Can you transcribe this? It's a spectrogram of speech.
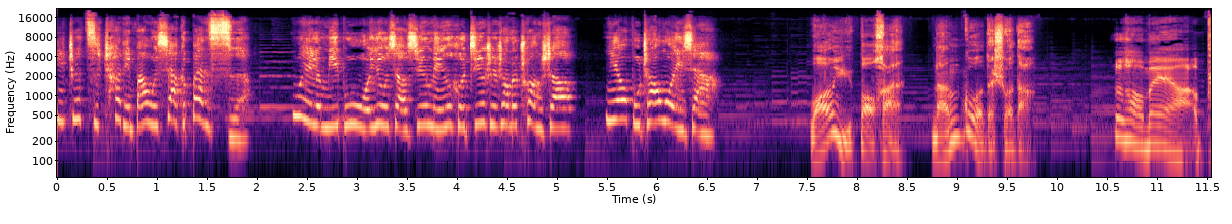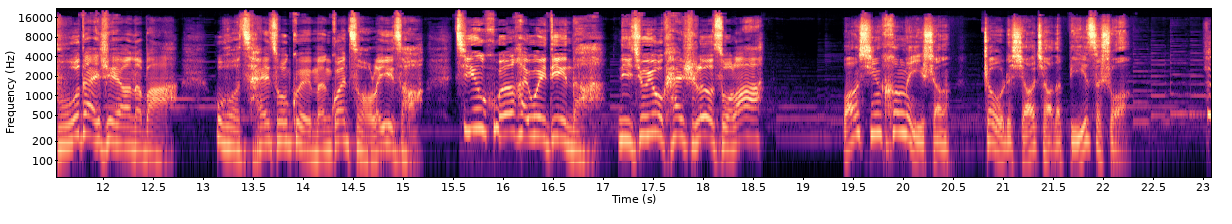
你这次差点把我吓个半死，为了弥补我幼小心灵和精神上的创伤，你要补偿我一下。”王宇暴汗，难过的说道。老妹啊，不带这样的吧！我才从鬼门关走了一遭，惊魂还未定呢，你就又开始勒索了？王鑫哼了一声，皱着小巧的鼻子说：“哼，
